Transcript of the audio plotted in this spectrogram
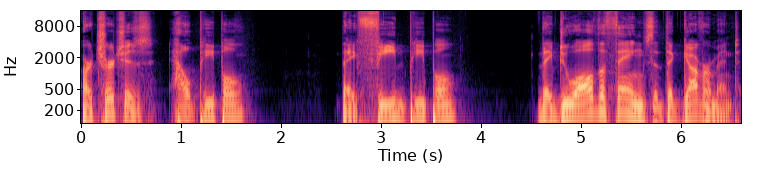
Our churches help people, they feed people, they do all the things that the government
